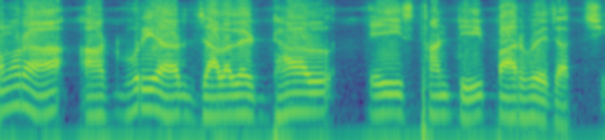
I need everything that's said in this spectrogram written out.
আমরা আটঘরিয়ার জালালের ঢাল এই স্থানটি পার হয়ে যাচ্ছি।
